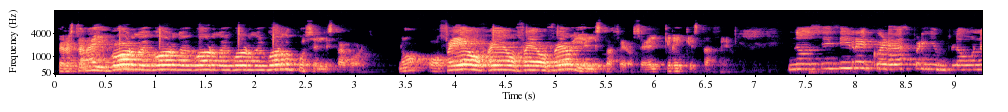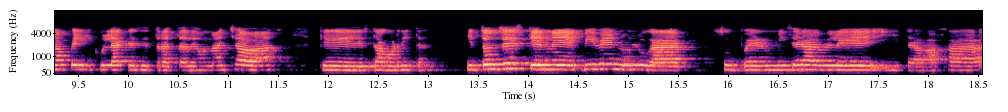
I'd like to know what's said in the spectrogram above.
Pero están ahí gordo y gordo y gordo y gordo y gordo, pues él está gordo, ¿no? O feo, feo, feo, feo, y él está feo, o sea, él cree que está feo. No sé si recuerdas, por ejemplo, una película que se trata de una chava que está gordita. Y entonces tiene, vive en un lugar súper miserable y trabaja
